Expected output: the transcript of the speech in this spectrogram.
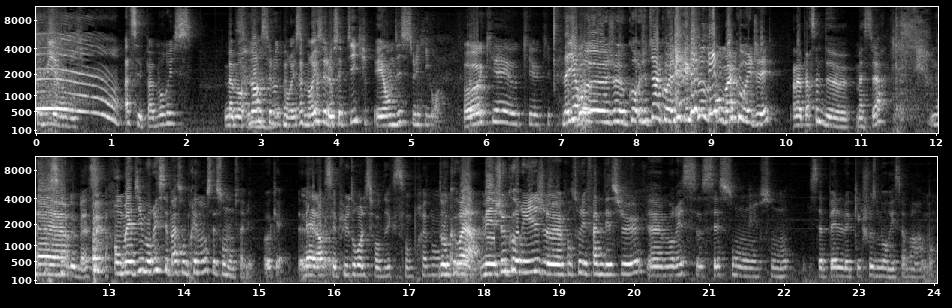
c'est lui et Andy. Ah, c'est pas Maurice. Bah, non, c'est l'autre Maurice. Maurice c'est le sceptique et Andy c'est celui qui croit. Ok, ok, ok. D'ailleurs, Bon. euh, je, tiens à corriger quelque chose. On m'a corrigé. La personne de ma sœur. Euh, de ma sœur. On m'a dit Maurice, c'est pas son prénom, c'est son nom de famille. Ok. Euh, Mais alors, c'est plus drôle si on dit que c'est son prénom. Donc voilà, mais je corrige euh, pour tous les fans des cieux. euh, Maurice, c'est son, son nom. Il s'appelle quelque chose Maurice apparemment.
